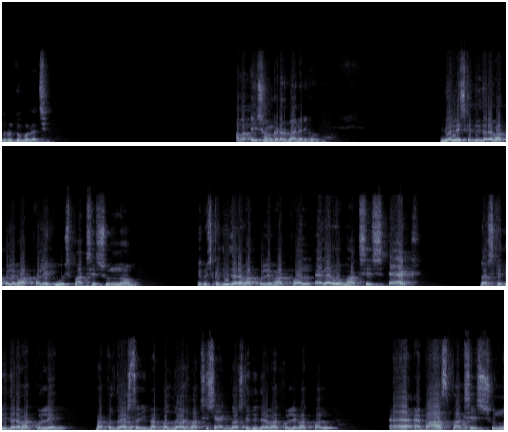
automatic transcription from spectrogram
দ্রুত বলেছি। আবার এই সংখ্যাটার বাইনারি করব। বিয়াল্লিশকে দুই দ্বারা ভাগ করলে ভাগফল একুশ ভাগ শেষ শূন্য। একুশকে দুই দ্বারা ভাগ করলে ভাগফল এগারো ভাগ শেষ এক। দশকে দুই দ্বারা ভাগ করলে ভাগফল দশ সরি ভাগফল দশ ভাগ শেষ এক। দশকে দুই দ্বারা ভাগ করলে ভাগফল আহ, পাঁচ ভাগ শেষ শূন্য।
